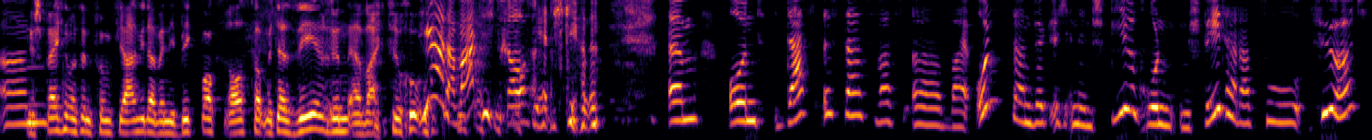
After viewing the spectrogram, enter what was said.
ähm, Wir sprechen uns in fünf Jahren wieder, wenn die Big Box rauskommt mit der Seherin-Erweiterung. Ja, da warte ich drauf, die hätte ich gerne. Ähm, und das ist das, was äh, bei uns dann wirklich in den Spielrunden später dazu führt,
